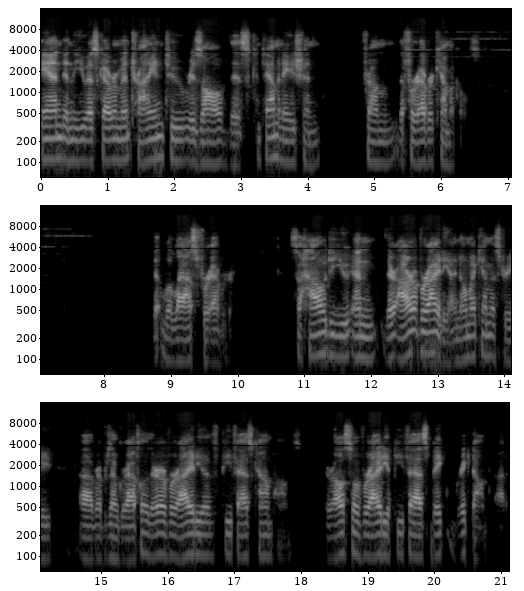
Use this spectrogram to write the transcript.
and in the US government trying to resolve this contamination from the forever chemicals that will last forever. So how do you, and there are a variety, I know my chemistry, uh, Representative Garofalo, there are a variety of PFAS compounds. There are also a variety of PFAS breakdown products.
